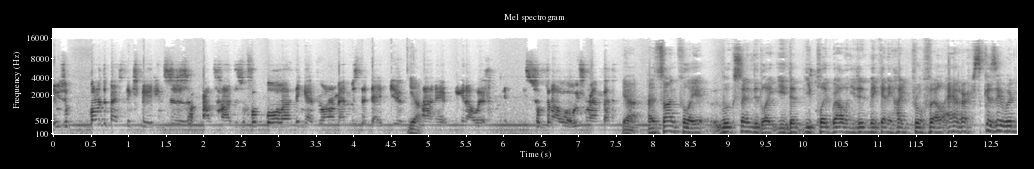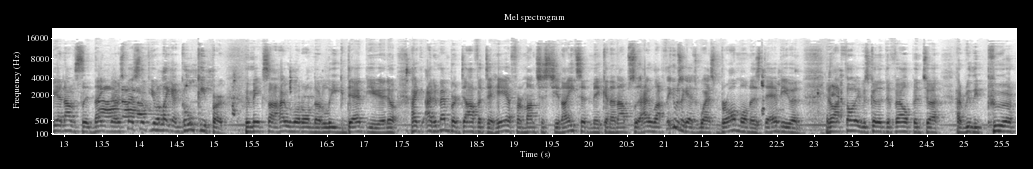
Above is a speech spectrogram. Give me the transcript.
it was a, one of the best experiences I've had as a footballer. I think everyone remembers the debut, Yeah. and it, you know, it, it's something I'll always remember. Yeah, and thankfully, Luke sounded like you did. You played well and you didn't make any high-profile errors because it would be an absolute nightmare, no, especially if you were like a goalkeeper who makes a howler on their league debut. You know, I, I remember David De Gea for Manchester United making an absolute howler. I think it was against West Brom on his debut, and you know, I thought he was going to develop into a, a really poor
